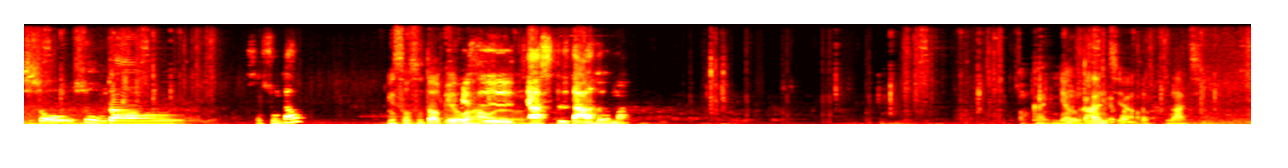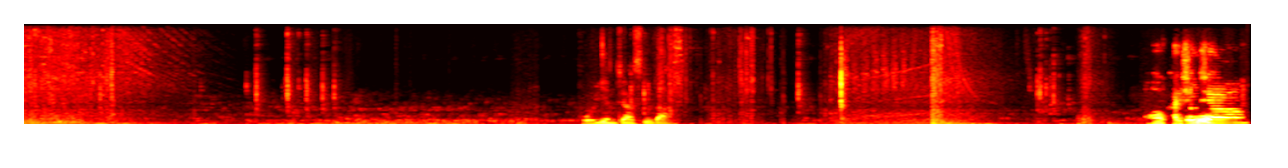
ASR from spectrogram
手术刀，手术刀，你手术刀给这边我好是。加四大河马，我看一样的我刚刚弹夹没换到，垃圾。火焰加四大，然后开箱箱，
